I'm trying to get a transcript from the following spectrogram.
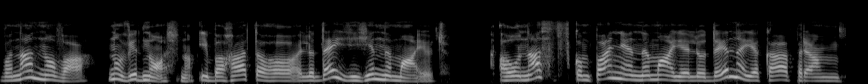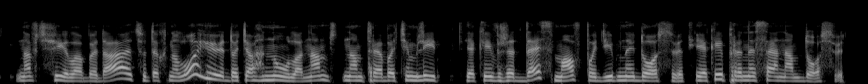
Вона нова, ну відносно, і багато людей її не мають. А у нас в компанії немає людини, яка прям навчила би да, цю технологію дотягнула. Нам, нам треба тімліт, який вже десь мав подібний досвід, який принесе нам досвід.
